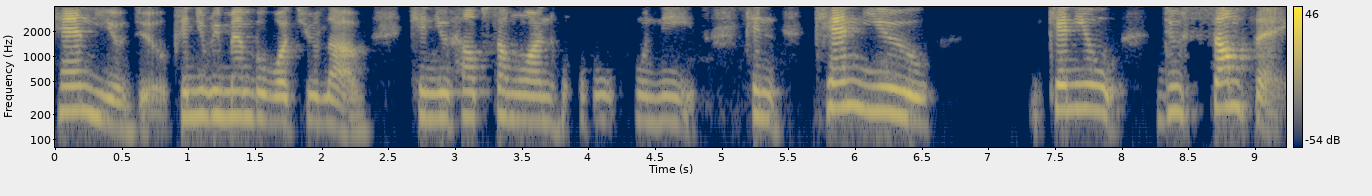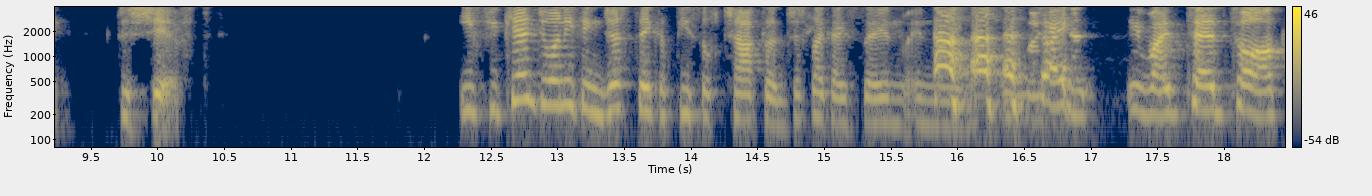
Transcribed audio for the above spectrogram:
can you do? Can you remember what you love? Can you help someone who, who needs? Can, can you, can you do something to shift? If you can't do anything, just take a piece of chocolate, just like I say in, in my, in my, right. TED, in my TED talk.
